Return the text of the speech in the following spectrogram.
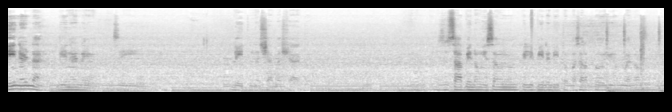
dinner na. Dinner na yun. Kasi, late na siya masyado. Sabi nung isang Pilipino dito, masarap daw yung ano, yung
